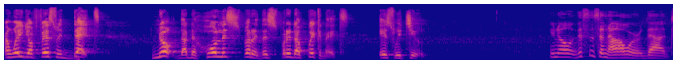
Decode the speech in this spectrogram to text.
and when you're faced with death, know that the Holy Spirit, the Spirit of quickness, is with you. You know, this is an hour that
